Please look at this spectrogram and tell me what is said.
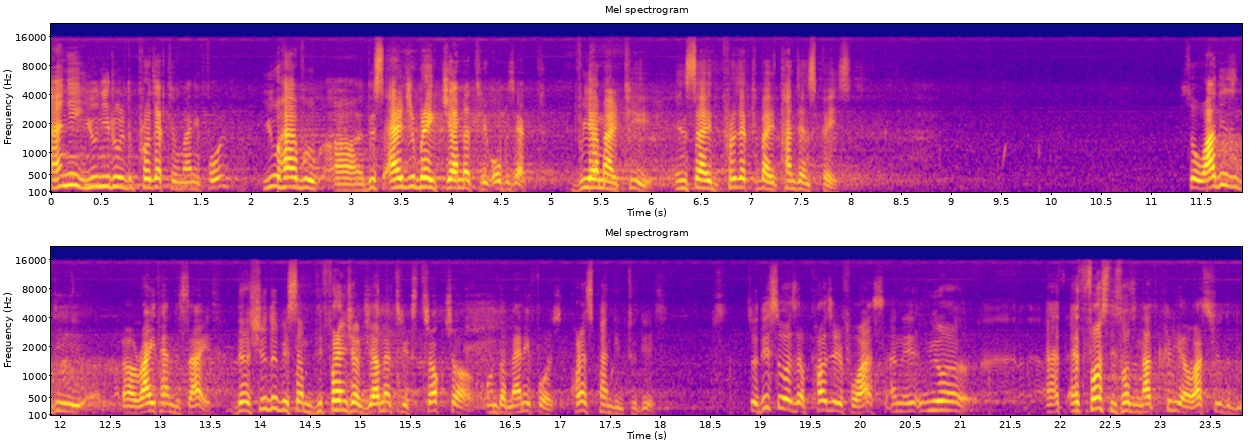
any uniruled projective manifold, you have uh, this algebraic geometric object, VMRT, inside projective by tangent space. So what is the uh, right-hand side? There should be some differential geometric structure on the manifolds corresponding to this. So this was a puzzle for us, and we were at, at, first it was not clear what should, be,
